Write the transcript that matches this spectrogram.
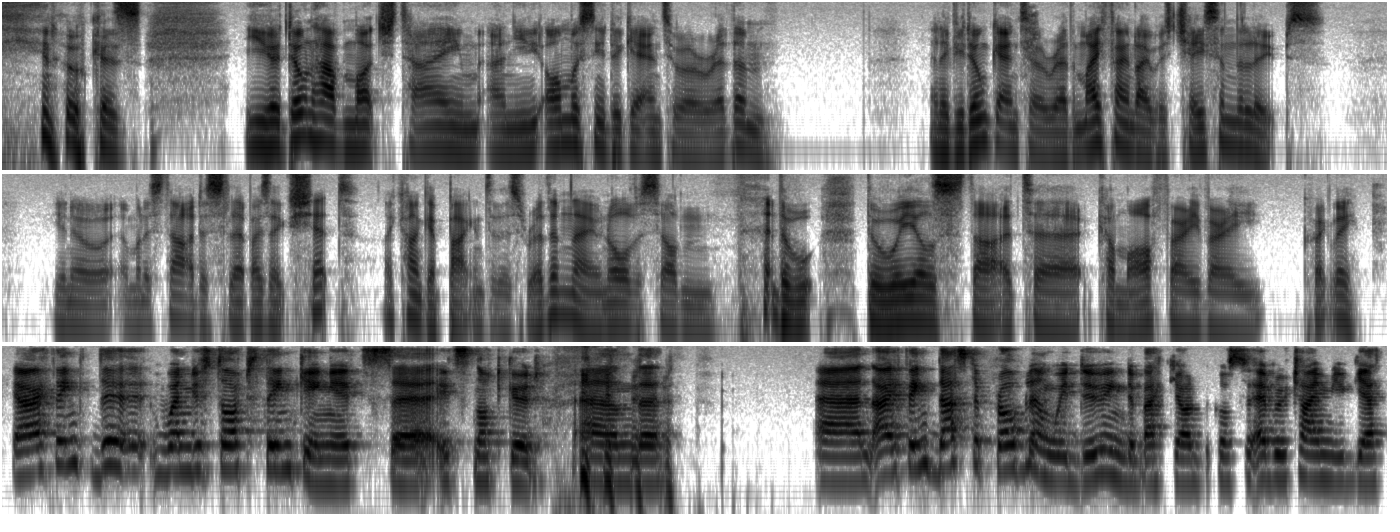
you know, because you don't have much time and you almost need to get into a rhythm. And if you don't get into a rhythm, I found I was chasing the loops you know, and when it started to slip, I was like, shit, I can't get back into this rhythm now. And all of a sudden, the the wheels started to come off very, very quickly. Yeah, I think the when you start thinking, it's uh, it's not good, and uh, and I think that's the problem with doing the backyard because every time you get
